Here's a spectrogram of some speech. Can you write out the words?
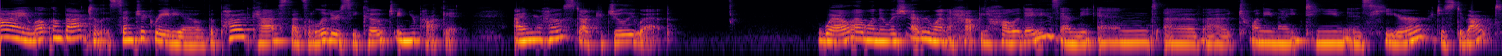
Hi, welcome back to Litcentric Radio, the podcast that's a literacy coach in your pocket. I'm your host, Dr. Julie Webb. Well, I want to wish everyone a happy holidays, and the end of uh, 2019 is here, just about.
